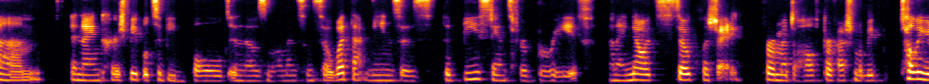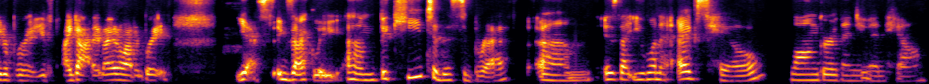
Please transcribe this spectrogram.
Um, and I encourage people to be bold in those moments. And so, what that means is the B stands for breathe. And I know it's so cliche, for a mental health professional to be telling you to breathe. I got it. I know how to breathe. Yes, exactly. Um, the key to this breath um, is that you want to exhale longer than you inhale.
